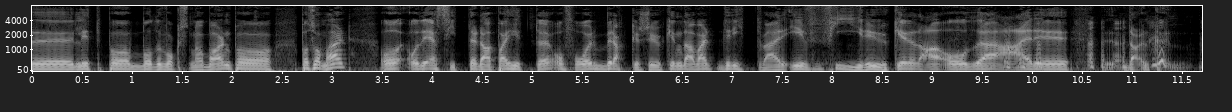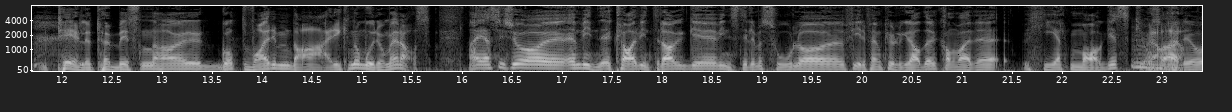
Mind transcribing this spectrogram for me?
eh, litt på både voksne og barn på, på sommeren. Og, og jeg sitter da på ei hytte og får brakkesjuken. Det har vært drittvær i fire uker, da, og det er eh, da, Teletubbiesen har gått varm. Da er det ikke noe moro mer, altså. Nei, jeg syns jo eh, en vin klar vinterdag, eh, vindstille med sol og fire-fem kuldegrader, kan være helt magisk. Og så er det jo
